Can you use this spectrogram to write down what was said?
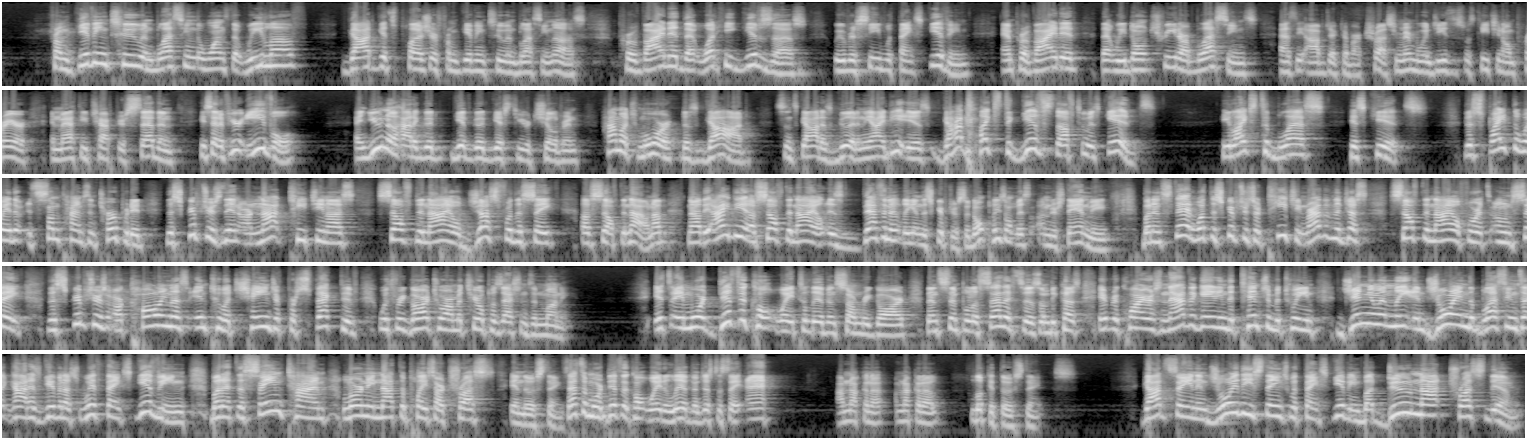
from giving to and blessing the ones that we love, God gets pleasure from giving to and blessing us, provided that what He gives us we receive with thanksgiving, and provided that we don't treat our blessings as the object of our trust. Remember when Jesus was teaching on prayer in Matthew chapter 7, he said, If you're evil and you know how to good, give good gifts to your children, how much more does God, since God is good? And the idea is God likes to give stuff to his kids, he likes to bless his kids. Despite the way that it's sometimes interpreted, the scriptures then are not teaching us self denial just for the sake of self denial. Now, now, the idea of self denial is definitely in the scriptures, so don't please don't misunderstand me. But instead, what the scriptures are teaching, rather than just self denial for its own sake, the scriptures are calling us into a change of perspective with regard to our material possessions and money. It's a more difficult way to live in some regard than simple asceticism because it requires navigating the tension between genuinely enjoying the blessings that God has given us with thanksgiving, but at the same time learning not to place our trust in those things. That's a more difficult way to live than just to say, eh, I'm not gonna, I'm not gonna look at those things. God's saying, enjoy these things with thanksgiving, but do not trust them.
